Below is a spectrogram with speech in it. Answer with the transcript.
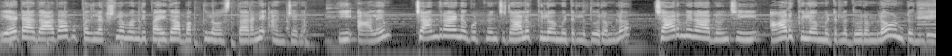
ఏటా దాదాపు పది లక్షల మంది పైగా భక్తులు వస్తారని అంచనా. ఈ ఆలయం చాంద్రాయణగుట్ నుంచి నాలుగు కిలోమీటర్ల దూరంలో చార్మినార్ నుంచి ఆరు కిలోమీటర్ల దూరంలో ఉంటుంది.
